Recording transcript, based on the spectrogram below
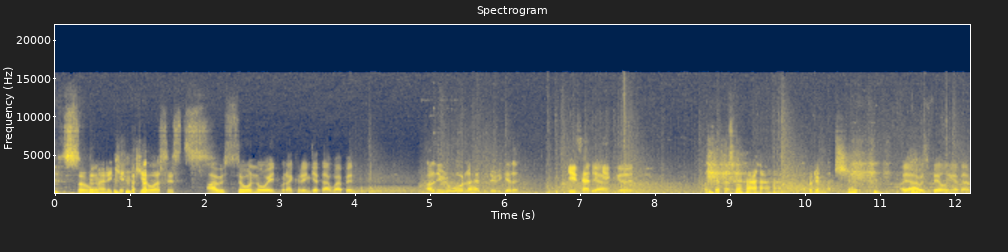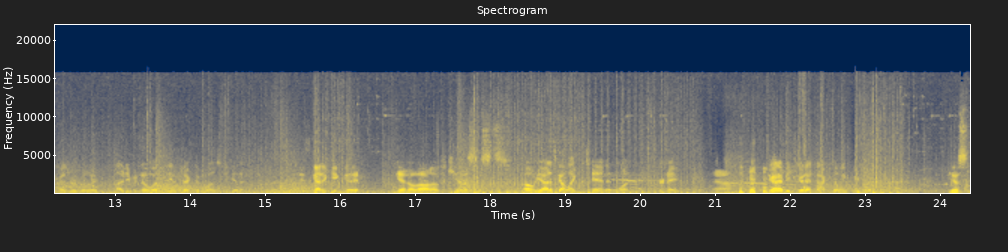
So many kill assists. I was so annoyed when I couldn't get that weapon. I don't even know what did I have to do to get it. He's had Yeah. to get good. Pretty much. Oh, yeah, I was failing at that miserably. I don't even know what the objective was to get it. He's got to get good. Get a lot of kill assists. Oh yeah, I just got like 10 in one grenade. Yeah. You gotta be good at not killing people. Just.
